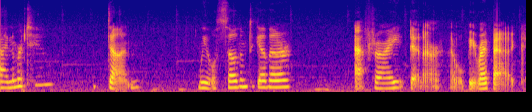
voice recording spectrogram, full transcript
Side number two, done. We will sew them together after I eat dinner. I will be right back.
